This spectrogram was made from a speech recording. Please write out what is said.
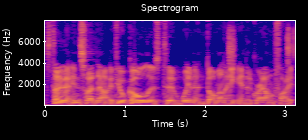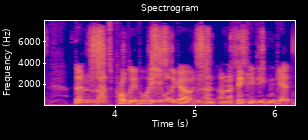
study that inside and out. If your goal is to win and dominate in a ground fight, then that's probably the way you want to go. And and, and I think if you can get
